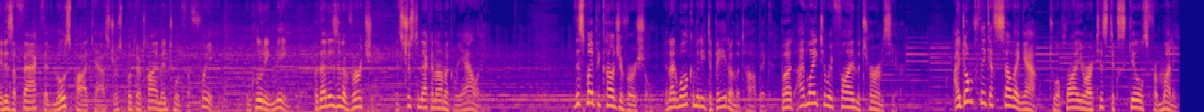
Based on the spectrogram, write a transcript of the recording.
it is a fact that most podcasters put their time into it for free, including me, but that isn't a virtue, it's just an economic reality. This might be controversial, and I'd welcome any debate on the topic, but I'd like to refine the terms here. I don't think it's selling out to apply your artistic skills for money,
